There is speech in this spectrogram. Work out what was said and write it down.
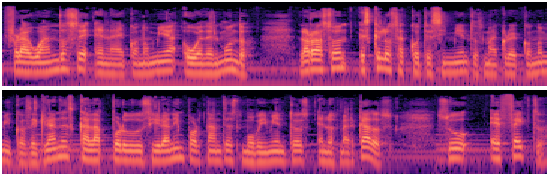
fraguándose en la economía o en el mundo. La razón es que los acontecimientos macroeconómicos de gran escala producirán importantes movimientos en los mercados. Su efecto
